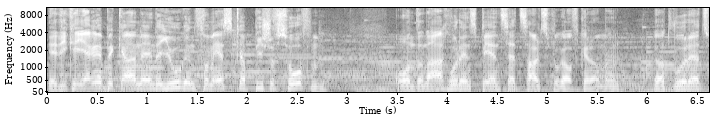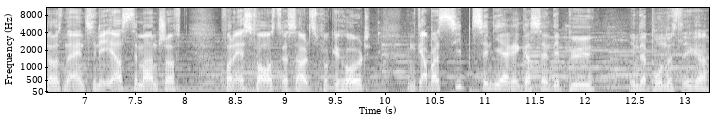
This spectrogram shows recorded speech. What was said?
Ja, die Karriere begann in der Jugend vom SK Bischofshofen und danach wurde ins BNZ Salzburg aufgenommen. Dort wurde er 2001 in die erste Mannschaft von SV Austria Salzburg geholt und gab als 17-Jähriger sein Debüt in der Bundesliga.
